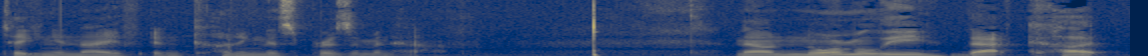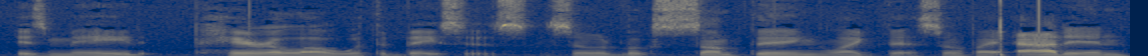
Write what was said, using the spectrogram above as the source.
taking a knife and cutting this prism in half. Now, normally that cut is made parallel with the bases. So it looks something like this. So if I add in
